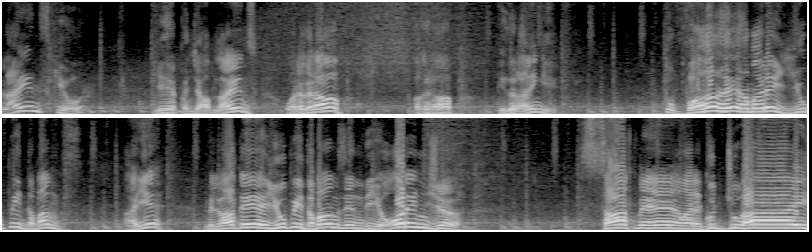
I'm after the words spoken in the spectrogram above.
लाइन्स की ओर। ये है पंजाब लायंस। और अगर आप अगर आप इधर आएँगे तो वहाँ है हमारे यूपी दबंग्स। आइए, मिलवाते हैं UP Dabangs in the orange. साथ में है हमारे गुज्जू भाई,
